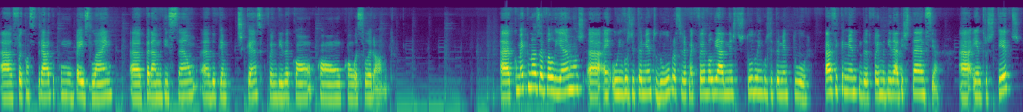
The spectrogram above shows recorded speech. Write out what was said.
uh, foi considerado como baseline para a medição do tempo de descanso que foi medida com, com, com o acelerómetro. Uh, como é que nós avaliamos uh, o engurgitamento do Uber, ou seja, como é que foi avaliado neste estudo o engurgitamento do Uber? Basicamente, foi medida a distância uh, entre os tetos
